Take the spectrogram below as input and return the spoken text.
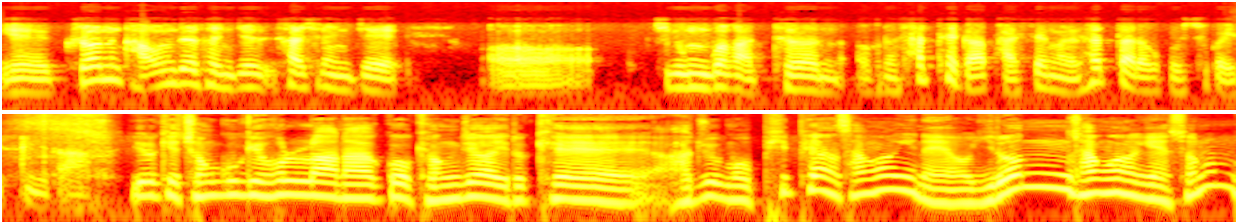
예, 그런 가운데서 이제 사실은 이제 어 지금과 같은 그런 사태가 발생을 했다라고 볼 수가 있습니다. 이렇게 정국이 혼란하고 경제가 이렇게 아주 뭐 피폐한 상황이네요. 이런 상황에서는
